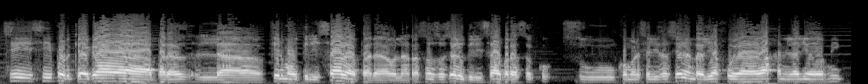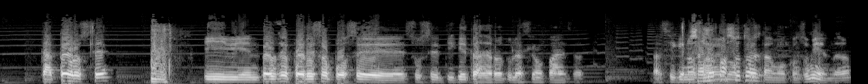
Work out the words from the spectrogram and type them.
sí, sí, porque acá para la firma utilizada para o la razón social utilizada para su, su comercialización en realidad fue baja en el año 2014 y entonces por eso posee sus etiquetas de rotulación falsas. Así que no O sea, no sabemos pasó qué estamos consumiendo, ¿no?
